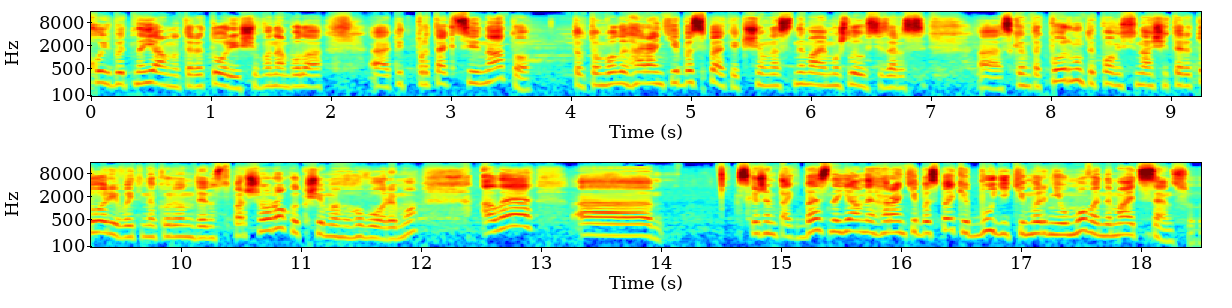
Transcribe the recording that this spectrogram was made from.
хоч би наявну територію, щоб вона була е, під протекцією НАТО. Тобто були гарантії безпеки, якщо в нас немає можливості зараз, е, скажімо так, повернути повністю наші території, вийти на кордон 91-го року, якщо ми говоримо. Але, е, скажімо так, без наявних гарантій безпеки будь-які мирні умови не мають сенсу,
